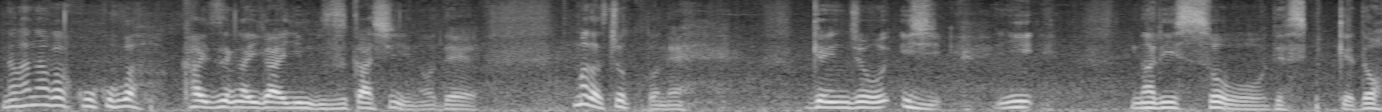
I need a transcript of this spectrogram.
なかなかここが改善が意外に難しいのでまだちょっとね現状維持になりそうですけど、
